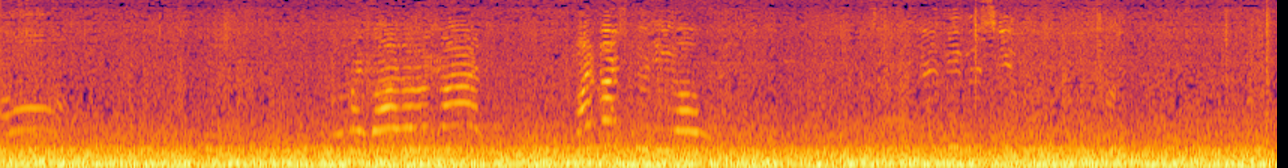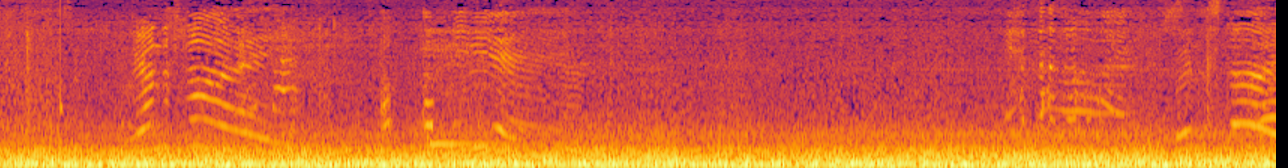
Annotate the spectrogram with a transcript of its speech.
Oh. Oh my god, oh my god. My god studio. Let me miss you. We're on the sky. Up, up here. We're in the sky.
